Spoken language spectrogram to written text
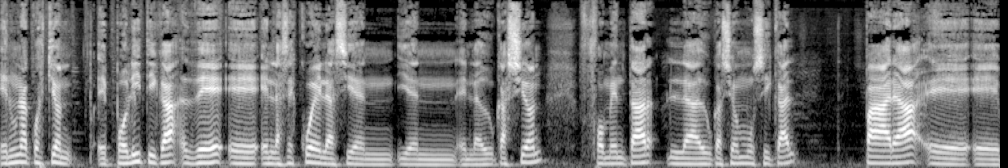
en una cuestión eh, política de eh, en las escuelas y en, y en, en la educación fomentar la educación musical para eh, eh,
